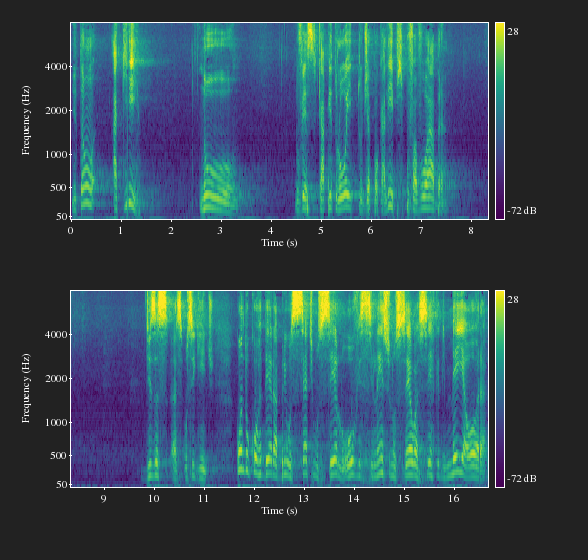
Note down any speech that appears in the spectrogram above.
Então, aqui, no no capítulo 8 de Apocalipse, por favor, abra. Diz o seguinte: Quando o cordeiro abriu o sétimo selo, houve silêncio no céu há cerca de meia hora.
